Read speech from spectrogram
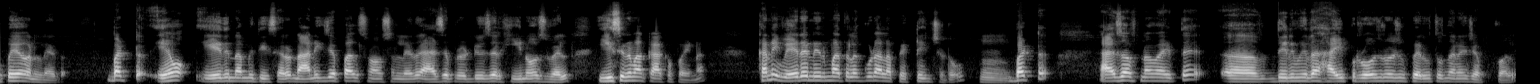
ఉపయోగం లేదు. బట్ ఏమో ఏది నమ్మి తీశారో నానికి చెప్పాల్సిన అవసరం లేదు. As a producer he knows well. ఈ సినిమా కాకపోయినా. కానీ వేరే నిర్మాతలకు కూడా అలా పెట్టించడు. ఉమ్. బట్ యాజ్ ఆఫ్ నవ్ అయితే దీని మీద హైప్ రోజు రోజుకు పెరుగుతుందనే చెప్పుకోవాలి.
